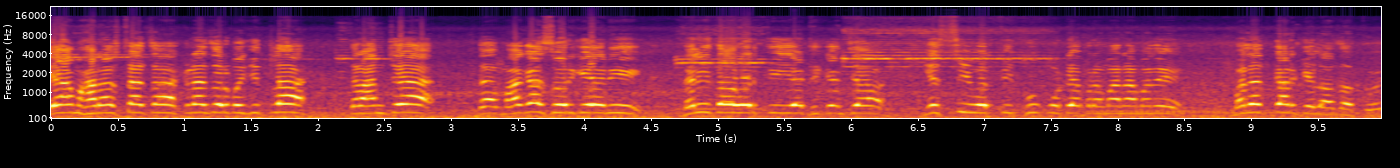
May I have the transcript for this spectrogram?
या महाराष्ट्राचा आकडा जर बघितला तर आमच्या द- मागासवर्गीय आणि दलितावरती या ठिकाणच्या एस सीवरती खूप मोठ्या प्रमाणामध्ये बलात्कार केला जातोय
